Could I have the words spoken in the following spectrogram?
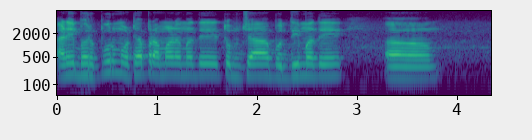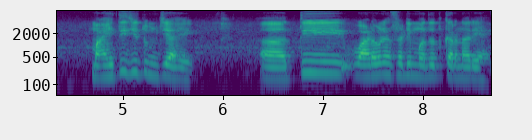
आणि भरपूर मोठ्या प्रमाणामध्ये तुमच्या बुद्धीमध्ये माहिती जी तुमची आहे ती वाढवण्यासाठी मदत करणारी आहे.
